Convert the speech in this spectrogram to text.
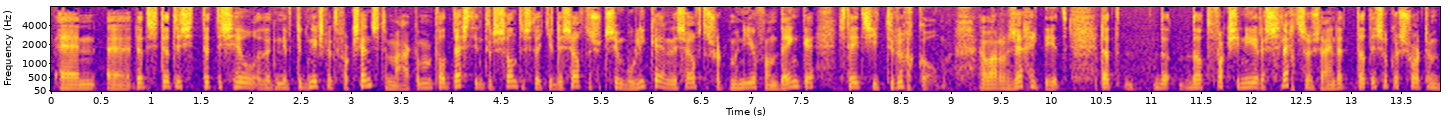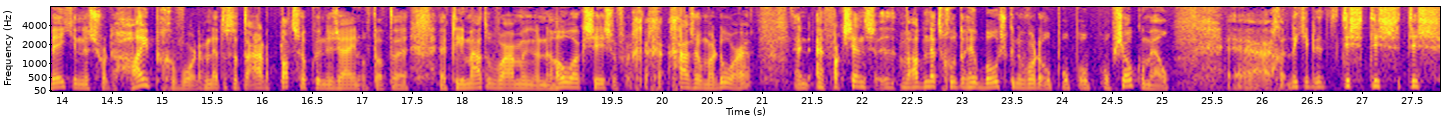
En uh, dat, is, dat, is, dat is heel. Dat heeft natuurlijk niks met vaccins te maken. Maar wat best interessant is dat je dezelfde soort symbolieken en dezelfde soort manier van denken steeds ziet terugkomen. En waarom zeg ik dit? Dat, dat, dat vaccineren slecht zou zijn, dat, dat is ook een soort een beetje een soort hype geworden. Net als dat de aarde plat zou kunnen zijn, of dat uh, klimaatopwarming een hoax is, of ga, ga zo maar door. En, en vaccins we hadden net goed heel boos kunnen worden op, op, op, op Chocomel. Uh, dat je, het, is, het, is, het, is,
